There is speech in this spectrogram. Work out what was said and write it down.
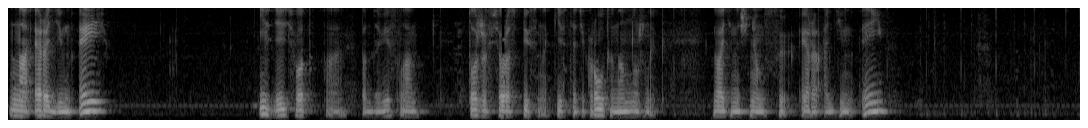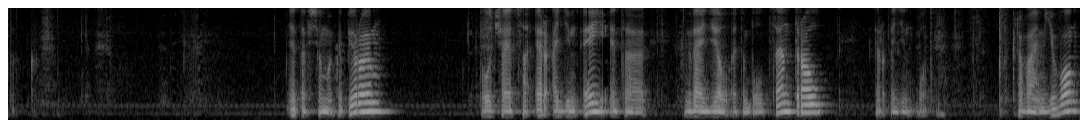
на R1A. И здесь вот э, подзависло тоже все расписано, какие static роуты нам нужны. Давайте начнем с R1A. Так. Это все мы копируем. Получается R1A, это когда я делал, это был Central. R1, вот. Открываем его.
